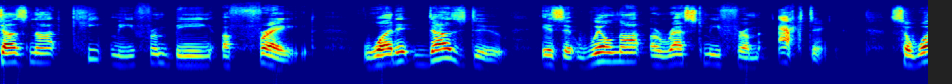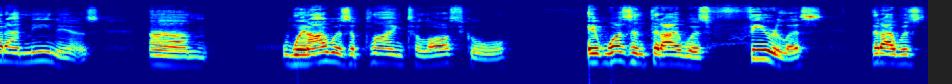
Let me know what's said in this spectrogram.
does not keep me from being afraid. What it does do is it will not arrest me from acting. So, what I mean is, um, when I was applying to law school, it wasn't that I was fearless, that I was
